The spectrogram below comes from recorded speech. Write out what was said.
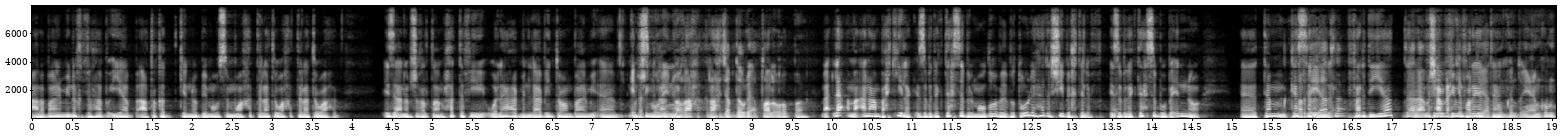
على بايرن ميونخ ذهاب واياب أعتقد كأنه بموسم واحد 3 1 3 1 إذا أنا مش غلطان وحتى في ولاعب من اللاعبين تبعون بايرن آه إيه بس مورينيو. راح راح جاب دوري أبطال أوروبا. ما لا ما أنا عم بحكي لك إذا بدك تحسب الموضوع ببطولة هذا الشيء بيختلف. إذا بدك تحسبه بأنه تم كسر فرديات لا. فرديات لا لا آه، مش عم بحكي فرديات تانية. ممكن يعني ممكن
